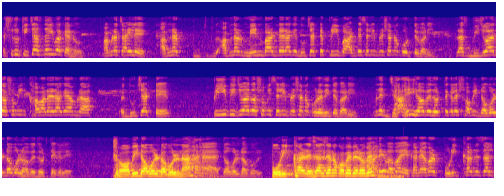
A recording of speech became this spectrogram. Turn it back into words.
আর শুধু টিচার্স ডেই বা কেন? আমরা চাইলে আপনার আপনার মেন বার্থডের আগে দু চারটে প্রি বার্থডে সেলিব্রেশনও করতে পারি। প্লাস বিজয়া দশমীর খাবারের আগে আমরা দু চারটে প্রি বিজয়া দশমী সেলিব্রেশনও করে দিতে পারি। মানে যাই হবে ধরতে গেলে সবই ডবল ডবল হবে ধরতে গেলে। সবই ডবল ডবল না? হ্যাঁ ডবল ডবল পরীক্ষার রেজাল্ট যেন কবে বেরোবে? আরে বাবা এখানে আবার পরীক্ষার রেজাল্ট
